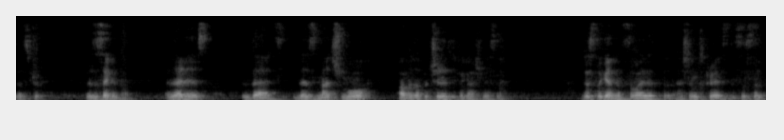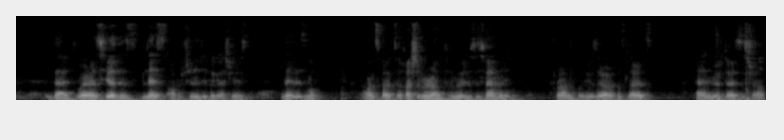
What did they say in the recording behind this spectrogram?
That's true. There's a second problem, and that is that there's much more of an opportunity for Gashmis there. Just again, that's the way that Hashem's created the system. That whereas here there's less opportunity for Gashmis, there is more. I once spoke to a Chashav Rav who moved with his family from, he was a Rav of Chutzlaretz, and moved to Eretz Yisrael.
